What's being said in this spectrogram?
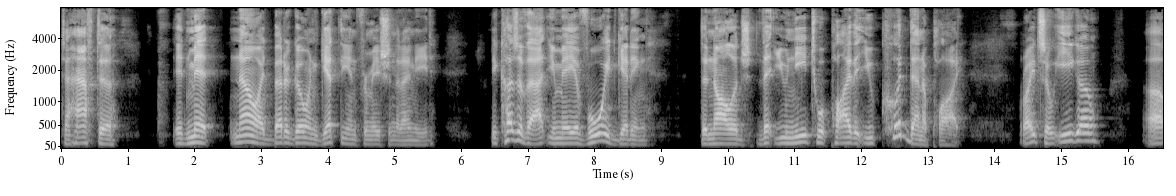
to have to admit, no, I'd better go and get the information that I need. Because of that, you may avoid getting the knowledge that you need to apply that you could then apply. Right? So, ego, uh,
